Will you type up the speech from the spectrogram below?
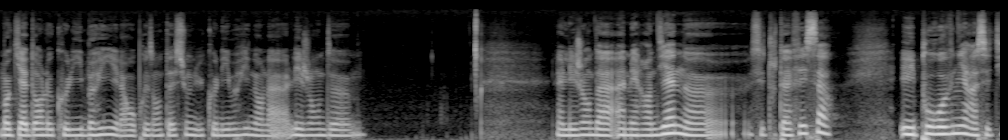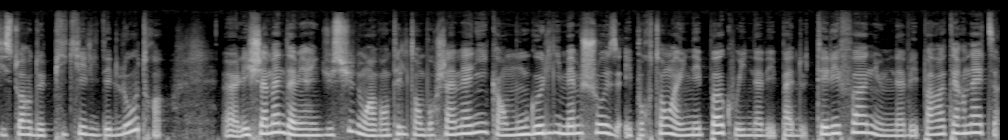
Moi qui adore le colibri et la représentation du colibri dans la légende, la légende amérindienne, euh, c'est tout à fait ça. Et pour revenir à cette histoire de piquer l'idée de l'autre, euh, les chamans d'Amérique du Sud ont inventé le tambour chamanique. En Mongolie, même chose. Et pourtant, à une époque où ils n'avaient pas de téléphone, où ils n'avaient pas Internet,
